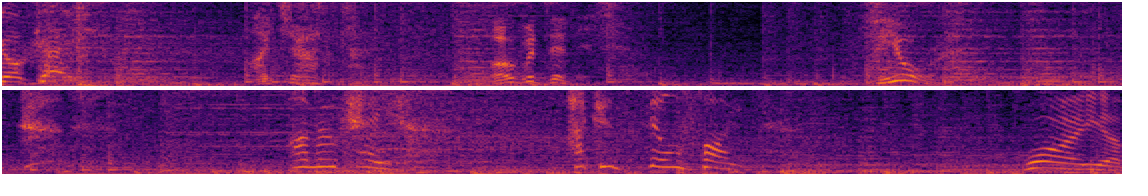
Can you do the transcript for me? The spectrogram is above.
You okay? I just overdid it. Fiora, I'm okay. I can still fight. Why are you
